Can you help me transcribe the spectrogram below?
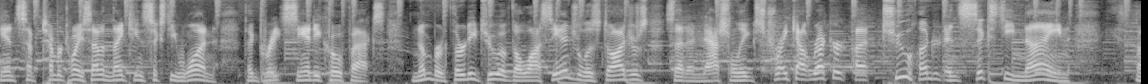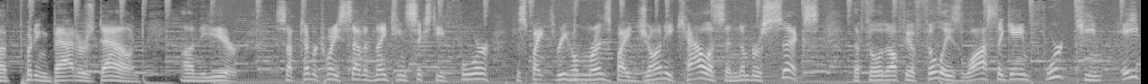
And September 27, 1961, the great Sandy Koufax, number 32 of the Los Angeles Dodgers, set a National League strikeout record at 269 uh, putting batters down on the year. September 27, 1964, despite three home runs by Johnny Callison, number six, the Philadelphia Phillies lost the game 14 8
